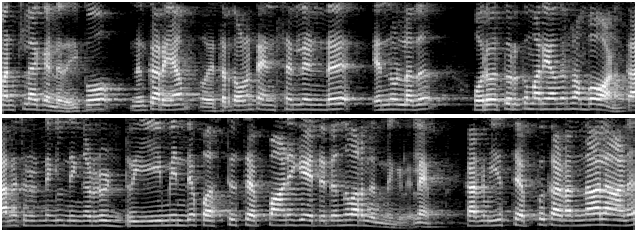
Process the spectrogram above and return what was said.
മനസ്സിലാക്കേണ്ടത്. ഇപ്പോൾ നിങ്ങൾക്കറിയാം എത്രത്തോളം ടെൻഷനിലുണ്ട് എന്നുള്ളത് ഓരോരുത്തർക്കും അറിയാവുന്ന ഒരു സംഭവമാണ്. കാരണം വെച്ചിട്ടുണ്ടെങ്കിൽ നിങ്ങളുടെ ഒരു ഡ്രീമിന്റെ ഫസ്റ്റ് സ്റ്റെപ്പാണ് ഈ കേറ്റിട്ട് എന്ന് പറഞ്ഞിട്ടുണ്ടെങ്കിൽ അല്ലേ? കാരണം ഈ സ്റ്റെപ്പ് കടന്നാലാണ്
